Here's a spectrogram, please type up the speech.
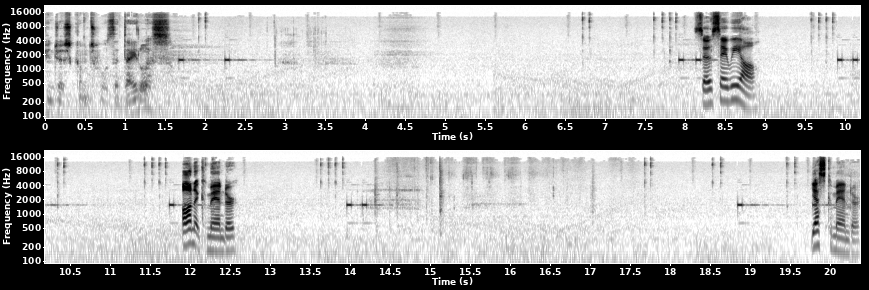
can just come towards the Daedalus. So say we all. On it, Commander. Yes, Commander.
